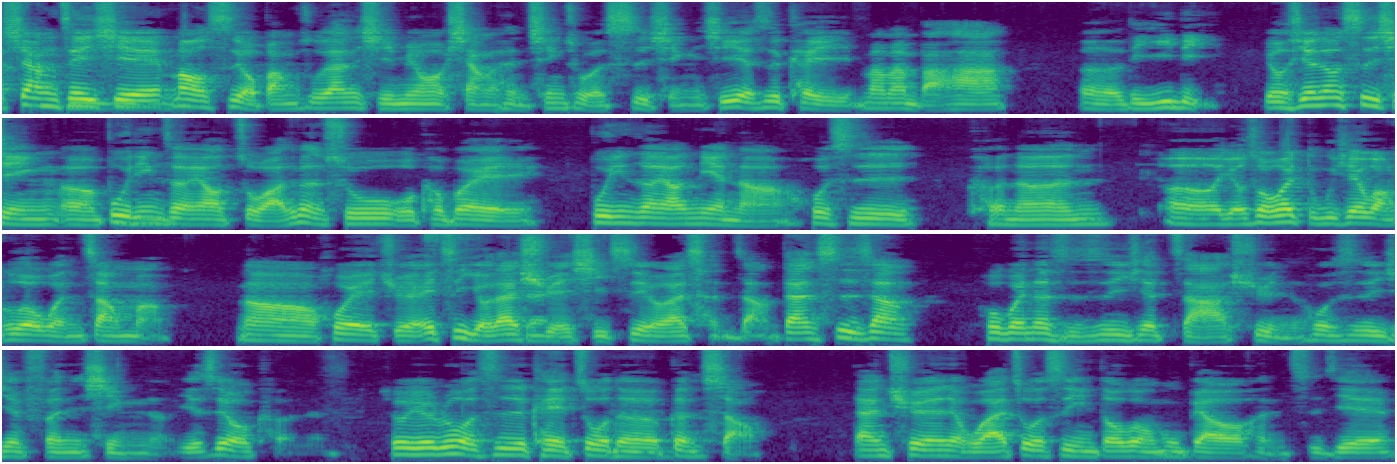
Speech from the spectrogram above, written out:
像这些貌似有帮助，但是其实没有想得很清楚的事情，其实也是可以慢慢把它呃理一理。有些的事情呃不一定真的要做啊，嗯、这本书我可不可以不一定真的要念啊，或是可能呃有时候会读一些网络的文章嘛，那会觉得哎自己有在学习，自己有在成长，但事实上会不会那只是一些杂讯或是一些分心呢？也是有可能。所以我觉得如果是可以做的更少，嗯、但却我来做的事情都跟我目标很直接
